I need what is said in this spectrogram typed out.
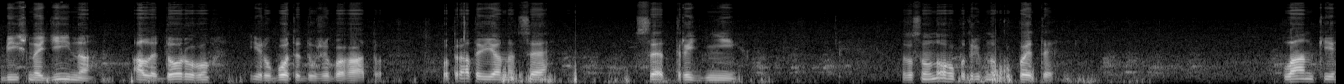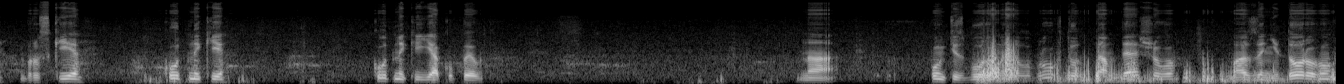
більш надійна, але дорого і роботи дуже багато. Потратив я на це все три дні. З основного потрібно купити планки, бруски, кутники. Кутники я купив на пункті збору металобрухту, там дешево, в магазині дорого.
